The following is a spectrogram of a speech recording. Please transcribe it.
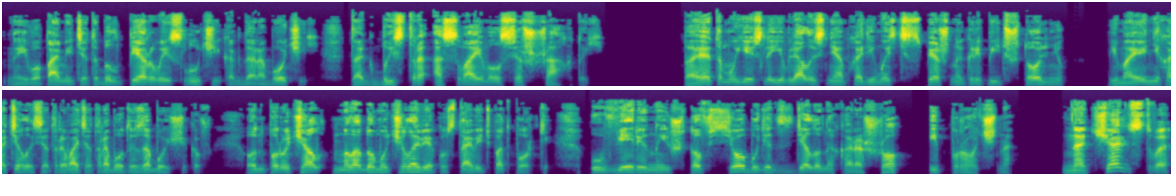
На его память это был первый случай, когда рабочий так быстро осваивался с шахтой. Поэтому, если являлась необходимость спешно крепить штольню, и Майе не хотелось отрывать от работы забойщиков. Он поручал молодому человеку ставить подпорки, уверенный, что все будет сделано хорошо и прочно. Начальство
